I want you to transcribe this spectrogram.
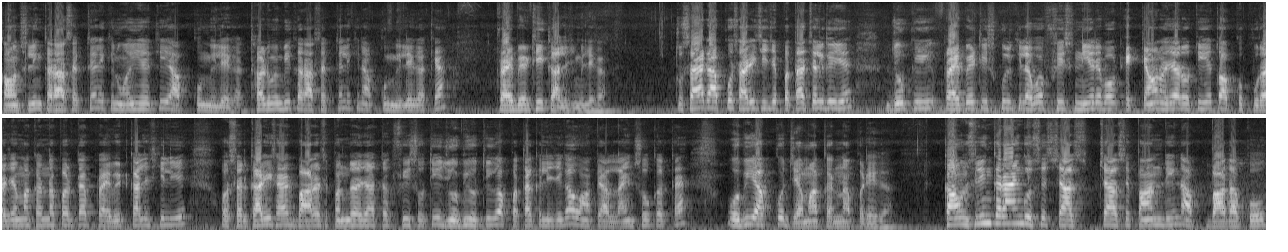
काउंसलिंग करा सकते हैं, लेकिन वही है कि आपको मिलेगा। थर्ड में भी करा सकते हैं, लेकिन आपको मिलेगा क्या? प्राइवेट ही कॉलेज मिलेगा। तो शायद आपको सारी चीज़ें पता चल गई है, जो कि प्राइवेट स्कूल की लगभग फ़ीस नियर अबाउट इक्यावन हज़ार होती है तो आपको पूरा जमा करना पड़ता है प्राइवेट कॉलेज के लिए, और सरकारी शायद बारह से पंद्रह हज़ार तक फ़ीस होती है, जो भी होती है आप पता कर लीजिएगा, वहाँ पर ऑनलाइन शो करता है, वो भी आपको जमा करना पड़ेगा। काउंसलिंग कराएँगे उससे चार चार से पाँच दिन आप, बाद आपको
